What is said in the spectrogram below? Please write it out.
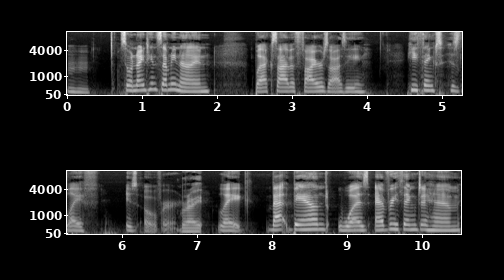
Mm-hmm. So in 1979, Black Sabbath fires Ozzy. He thinks his life is over. Right. Like that band was everything to him.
